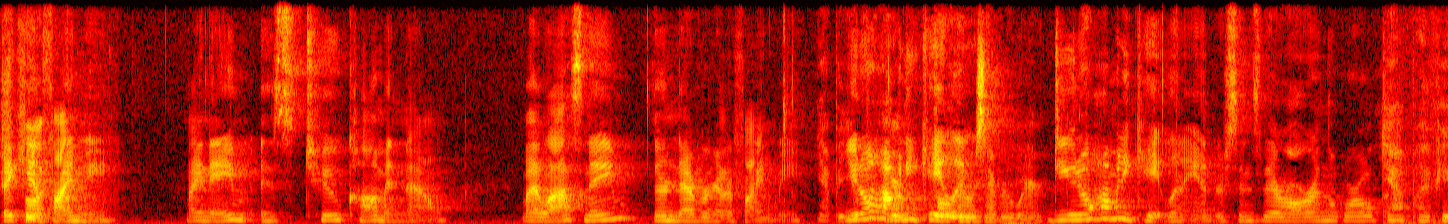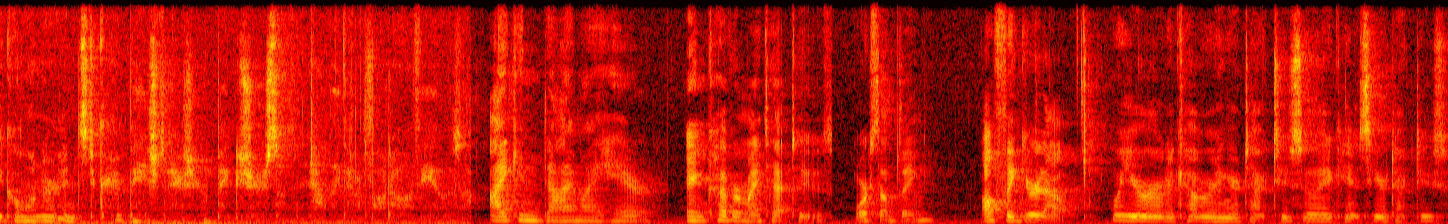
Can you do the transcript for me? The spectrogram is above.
They can't But- find me. My name is too common now. My last name, they're never gonna find me. Yeah, but you your- know how many Caitlin? everywhere. Do you know how many Caitlin Andersons there are in the world? Yeah, but if you go on her Instagram page, there's your pictures of now they got a photo of you. So. I can dye my hair and cover my tattoos or something. I'll figure it out. Well, you're already covering your tattoos so they can't see your tattoos.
